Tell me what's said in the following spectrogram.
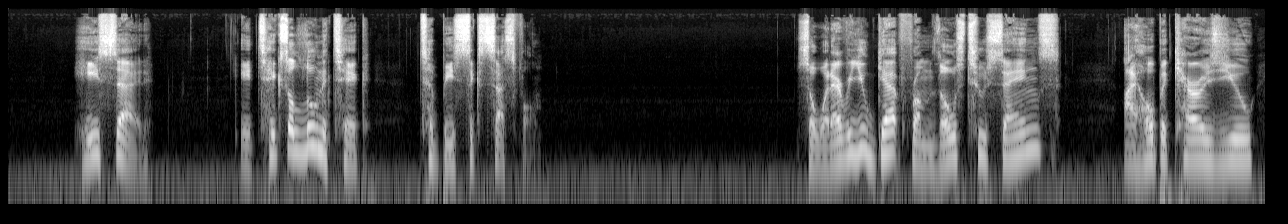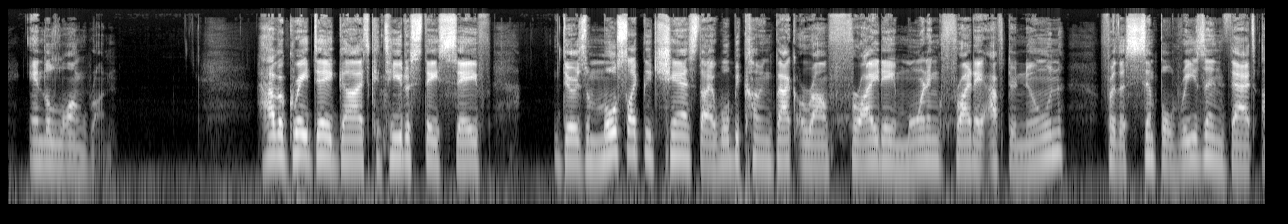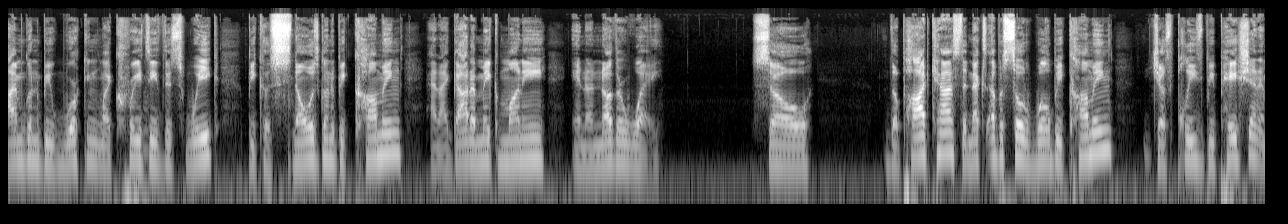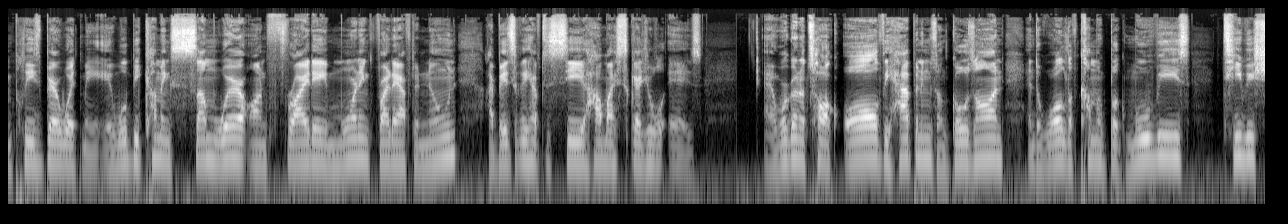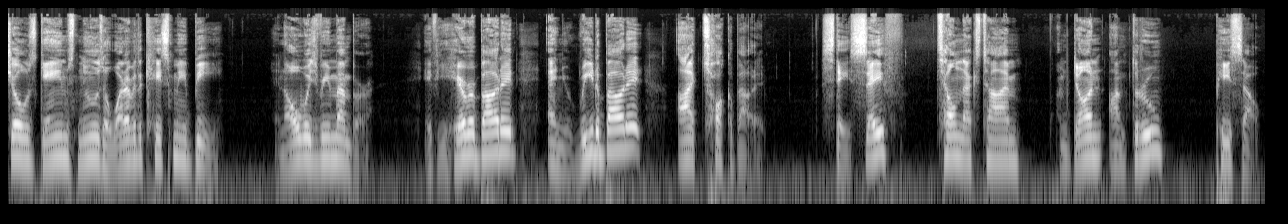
He said, It takes a lunatic to be successful. So, whatever you get from those two sayings, I hope it carries you in the long run. Have a great day, guys. Continue to stay safe there's a most likely chance that I will be coming back around Friday morning, Friday afternoon, for the simple reason that I'm going to be working like crazy this week because snow is going to be coming and I got to make money in another way. So, the podcast, the next episode will be coming. Just please be patient and please bear with me. It will be coming somewhere on Friday morning, Friday afternoon. I basically have to see how my schedule is and we're going to talk all the happenings on goes on in the world of comic book movies, TV shows, games, news, or whatever the case may be. And always remember, if you hear about it and you read about it, I talk about it. Stay safe. Till next time, I'm done. I'm through. Peace out.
